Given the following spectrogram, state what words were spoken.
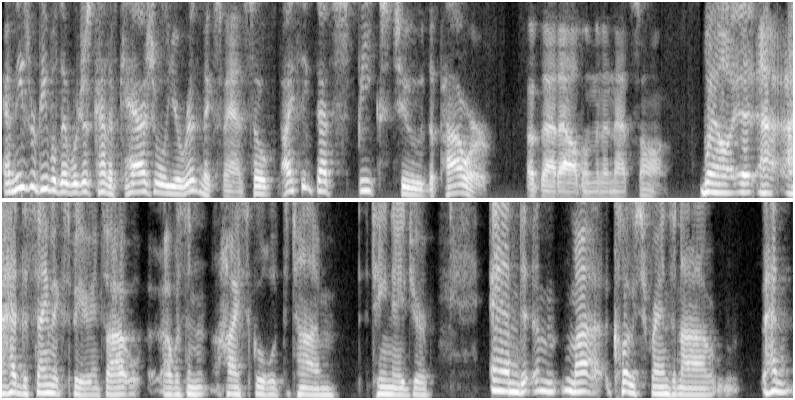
And these were people that were just kind of casual Eurythmics fans. So I think that speaks to the power of that album and in that song. Well, it, I, I had the same experience. I I was in high school at the time, a teenager, and my close friends and I had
